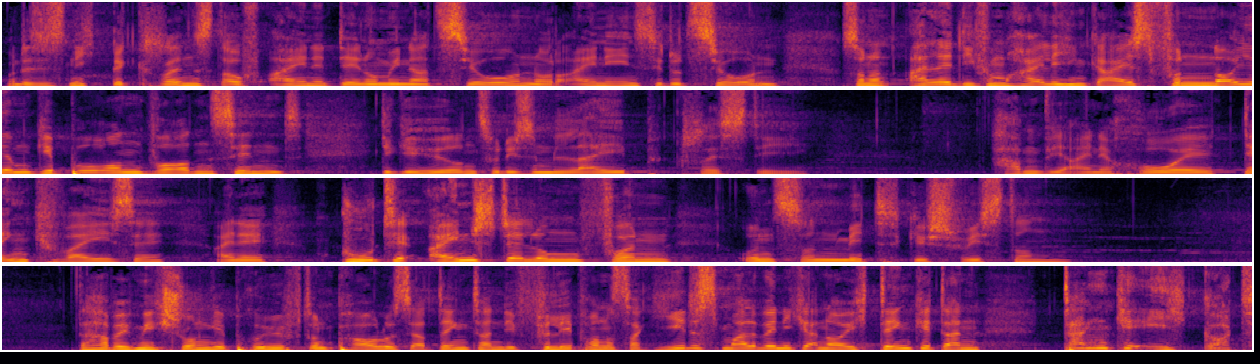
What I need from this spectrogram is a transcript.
Und es ist nicht begrenzt auf eine Denomination oder eine Institution, sondern alle, die vom Heiligen Geist von neuem geboren worden sind, die gehören zu diesem Leib Christi. Haben wir eine hohe Denkweise, eine gute Einstellung von unseren Mitgeschwistern? Da habe ich mich schon geprüft und Paulus, er denkt an die Philipper und sagt, jedes Mal, wenn ich an euch denke, dann danke ich Gott.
